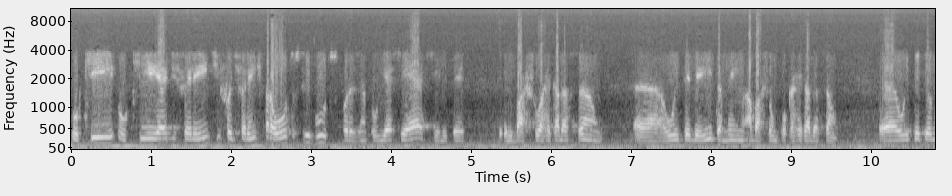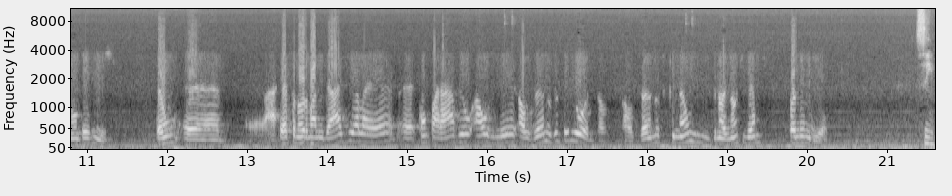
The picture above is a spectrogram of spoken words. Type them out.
O que, o que é diferente, foi diferente para outros tributos, por exemplo, o ISS, ele, te, ele baixou a arrecadação, é, o ITBI também abaixou um pouco a arrecadação. É, o IPTU não teve isso. Então, é, essa normalidade ela é, é comparável aos, aos anos anteriores, aos, aos anos que, não, que nós não tivemos pandemia. Sim,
